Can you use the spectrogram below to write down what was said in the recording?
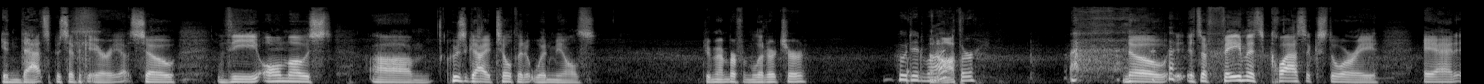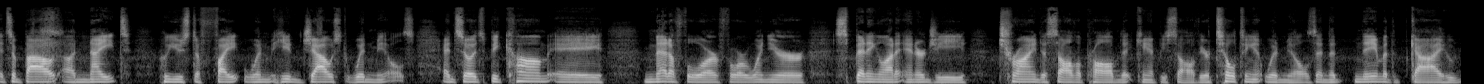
in that specific area. So the almost, um, who's the guy who tilted at windmills? Do you remember from literature? Who did what? An author? No, it's a famous classic story, and it's about a knight who used to fight when he joust windmills, and so it's become a metaphor for when you're spending a lot of energy trying to solve a problem that can't be solved. You're tilting at windmills, and the name of the guy who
